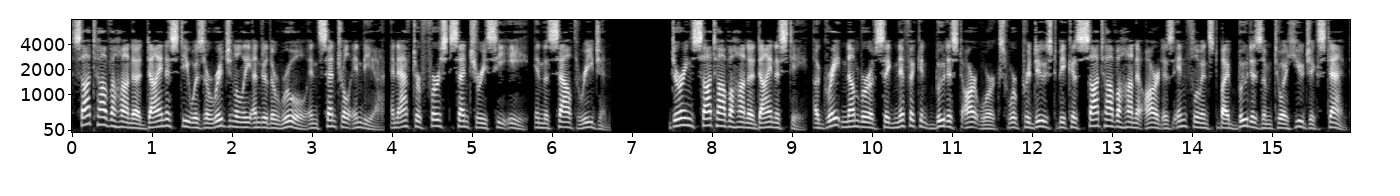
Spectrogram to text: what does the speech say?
Satavahana dynasty was originally under the rule in central India, and after 1st century CE, in the south region. During Satavahana dynasty, a great number of significant Buddhist artworks were produced because Satavahana art is influenced by Buddhism to a huge extent.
